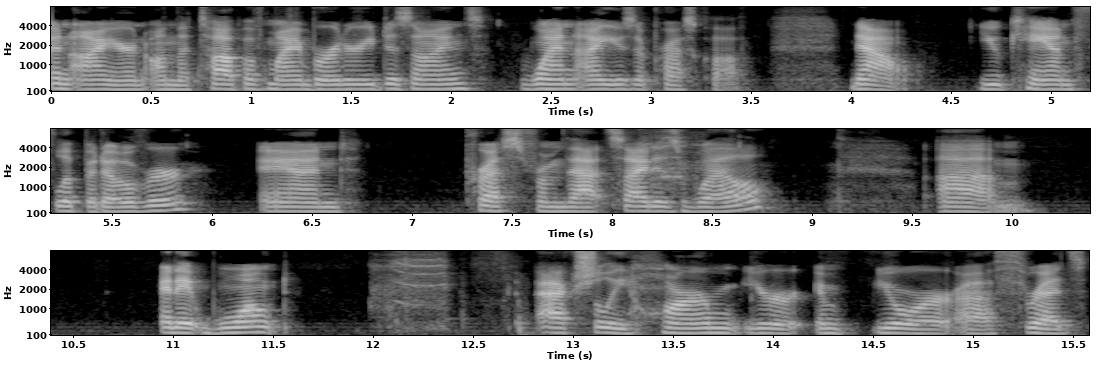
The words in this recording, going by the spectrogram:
an iron on the top of my embroidery designs when I use a press cloth. Now, you can flip it over and press from that side as well. Um, and it won't actually harm your your uh, threads.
